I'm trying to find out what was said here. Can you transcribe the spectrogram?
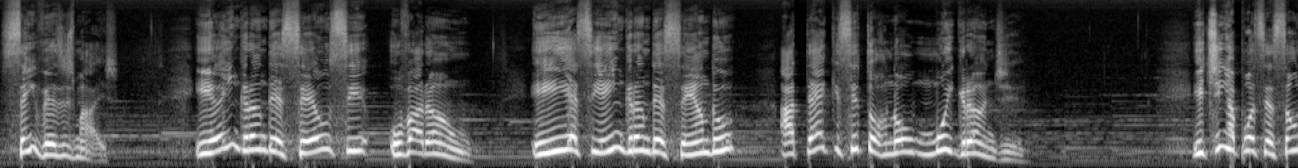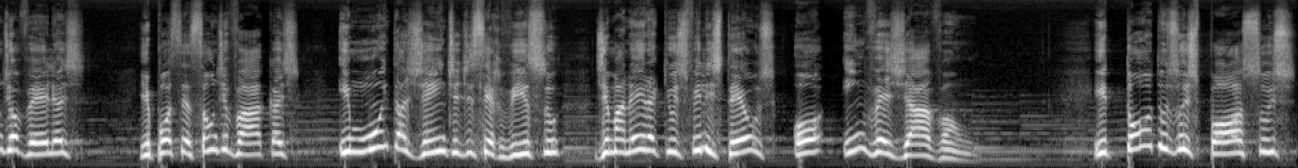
cem vezes mais. E engrandeceu-se o varão, e ia se engrandecendo até que se tornou muito grande. E tinha possessão de ovelhas, e possessão de vacas, e muita gente de serviço, de maneira que os filisteus o invejavam. E todos os poços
